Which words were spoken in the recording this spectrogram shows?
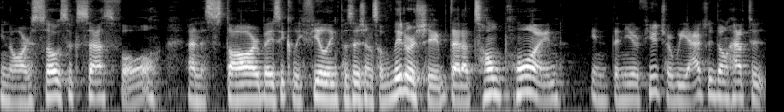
you know, are so successful and start basically filling positions of leadership that at some point in the near future, we actually don't have to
